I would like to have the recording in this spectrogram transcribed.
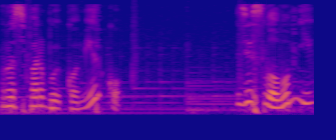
розфарбуй комірку зі словом ні.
